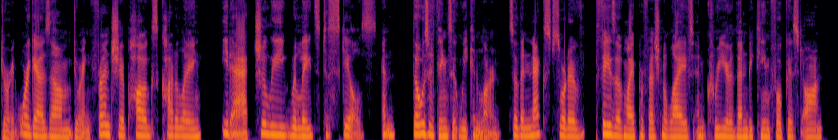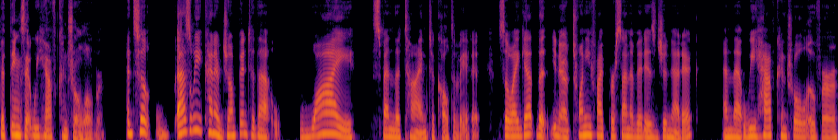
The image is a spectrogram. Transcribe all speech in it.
during orgasm, during friendship, hugs, cuddling. It actually relates to skills. And those are things that we can learn. So the next sort of phase of my professional life and career then became focused on the things that we have control over. And so, as we kind of jump into that, why spend the time to cultivate it? So, I get that, you know, 25% of it is genetic and that we have control over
